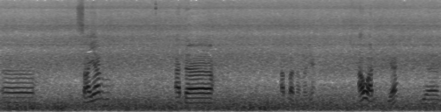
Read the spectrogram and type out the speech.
eh, sayang ada apa namanya awan ya yang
